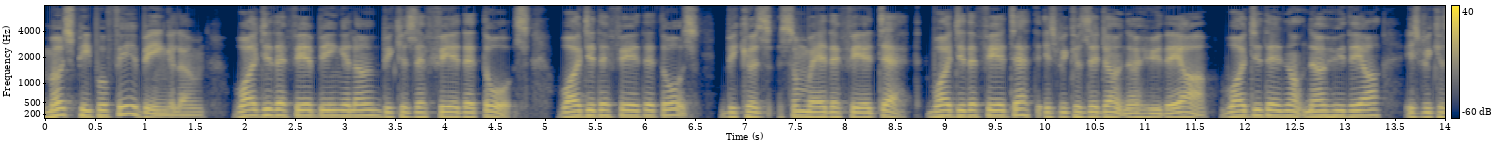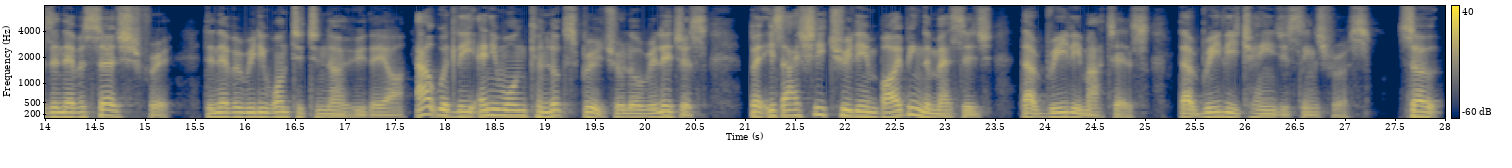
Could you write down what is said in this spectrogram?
most people fear being alone. Why do they fear being alone? Because they fear their thoughts. Why do they fear their thoughts? Because somewhere they fear death. Why do they fear death? Is because they don't know who they are. Why do they not know who they are? Is because they never searched for it. They never really wanted to know who they are. Outwardly, anyone can look spiritual or religious, but it's actually truly imbibing the message that really matters, that really changes things for us. So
